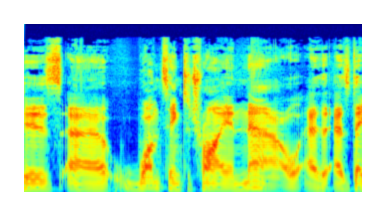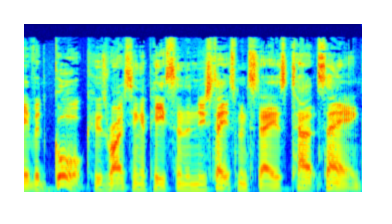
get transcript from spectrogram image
is uh, wanting to try and now, as, as, David Gauke, who's writing a piece in the New Statesman today, is t- saying,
